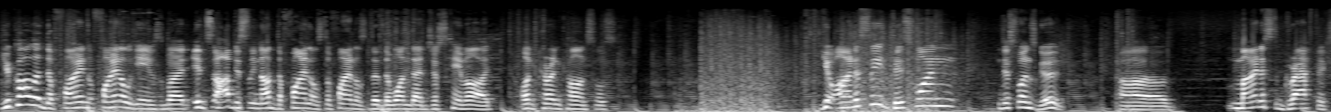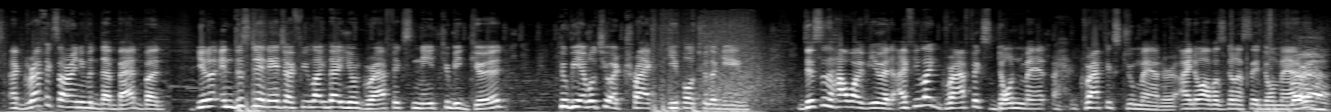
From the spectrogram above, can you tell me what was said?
You call it the final final games, but it's obviously not the finals. The finals, the, the one that just came out on current consoles. Yo, honestly, this one, this one's good. Uh, minus the graphics. Uh, graphics aren't even that bad, but you know, in this day and age, I feel like that your graphics need to be good to be able to attract people to the game. This is how I view it. I feel like graphics don't matter. Graphics do matter. I know I was gonna say don't matter.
